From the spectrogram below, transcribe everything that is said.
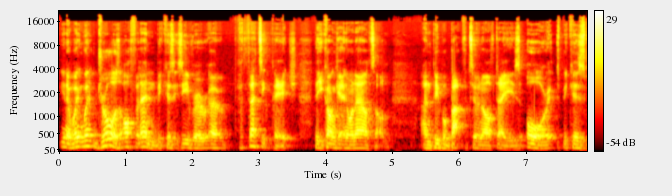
You know, when, when draws often end because it's either a, a pathetic pitch that you can't get anyone out on, and people bat for two and a half days, or it's because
